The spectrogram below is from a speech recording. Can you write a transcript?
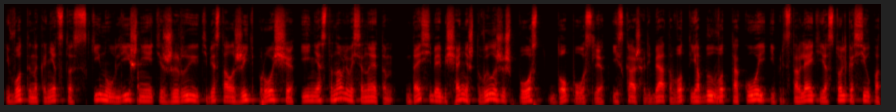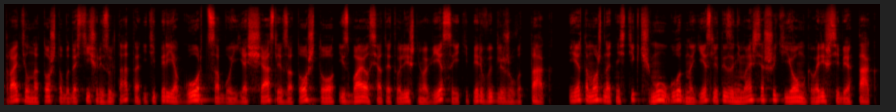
и вот ты наконец-то скинул лишние эти жиры, тебе стало жить проще, и не останавливайся на этом. Дай себе обещание, что выложишь пост до-после и скажешь, ребята, вот я был вот такой, и представляете, я столько сил потратил на то, чтобы достичь результата, и теперь я горд собой, я счастлив за то, что избавился от этого лишнего веса, и теперь выгляжу вот так. И это можно отнести к чему угодно. Если ты занимаешься шитьем, говоришь себе, так,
